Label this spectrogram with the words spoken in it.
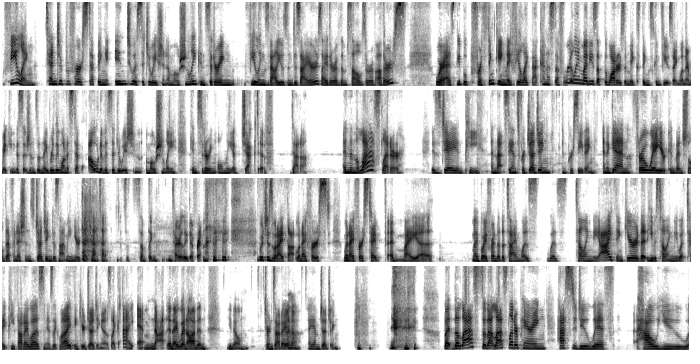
feeling tend to prefer stepping into a situation emotionally, considering feelings, values, and desires, either of themselves or of others. Whereas people prefer thinking, they feel like that kind of stuff really muddies up the waters and makes things confusing when they're making decisions. And they really want to step out of a situation emotionally, considering only objective data. And then the last letter is J and P, and that stands for judging and perceiving. And again, throw away your conventional definitions. Judging does not mean you're judgmental. it's, it's something entirely different. Which is what I thought when I first when I first typed and my uh, my boyfriend at the time was was telling me I think you're that he was telling me what type he thought I was and he was like well I think you're judging and I was like I am not and I went on and you know turns out I am I am judging but the last so that last letter pairing has to do with how you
